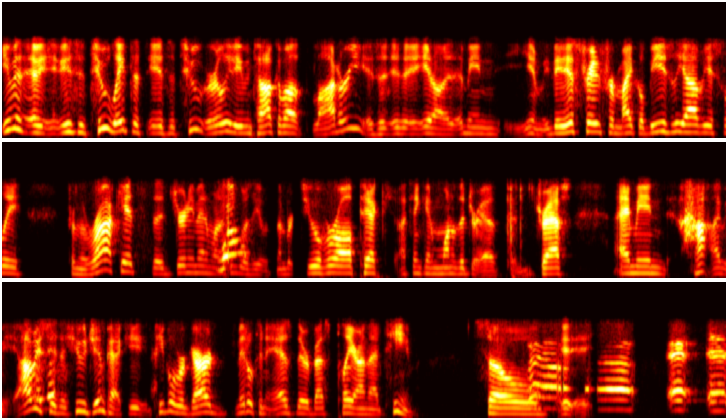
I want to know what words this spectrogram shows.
even is it too late? To, is it too early to even talk about lottery? Is it? Is it you know, I mean, you know, they just traded for Michael Beasley, obviously from the Rockets, the journeyman. Well, I think was he was number two overall pick. I think in one of the dra- drafts. I mean, how, I mean, obviously it's a huge impact. He, people regard Middleton as their best player on that team. So well, it, uh, uh, uh,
